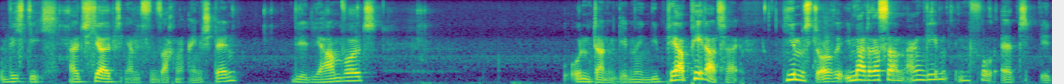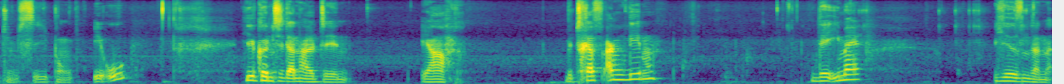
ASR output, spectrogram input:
wichtig. Halt hier halt die ganzen Sachen einstellen, wie ihr die haben wollt. Und dann geben wir in die PHP-Datei. Hier müsst ihr eure E-Mail-Adresse angeben, info at agency.eu. Hier könnt ihr dann halt den, ja, Betreff angeben der E-Mail. Hier sind dann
